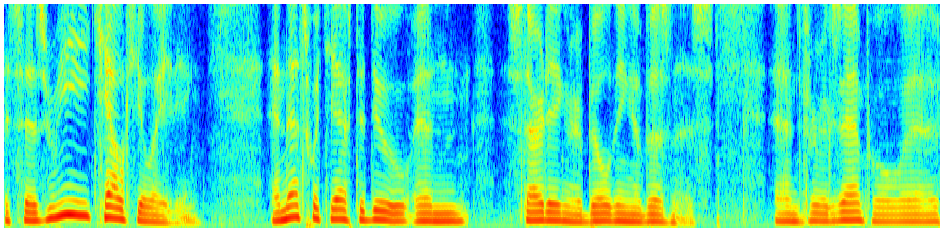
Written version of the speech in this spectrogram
It says recalculating. And that's what you have to do in starting or building a business. And for example, uh,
